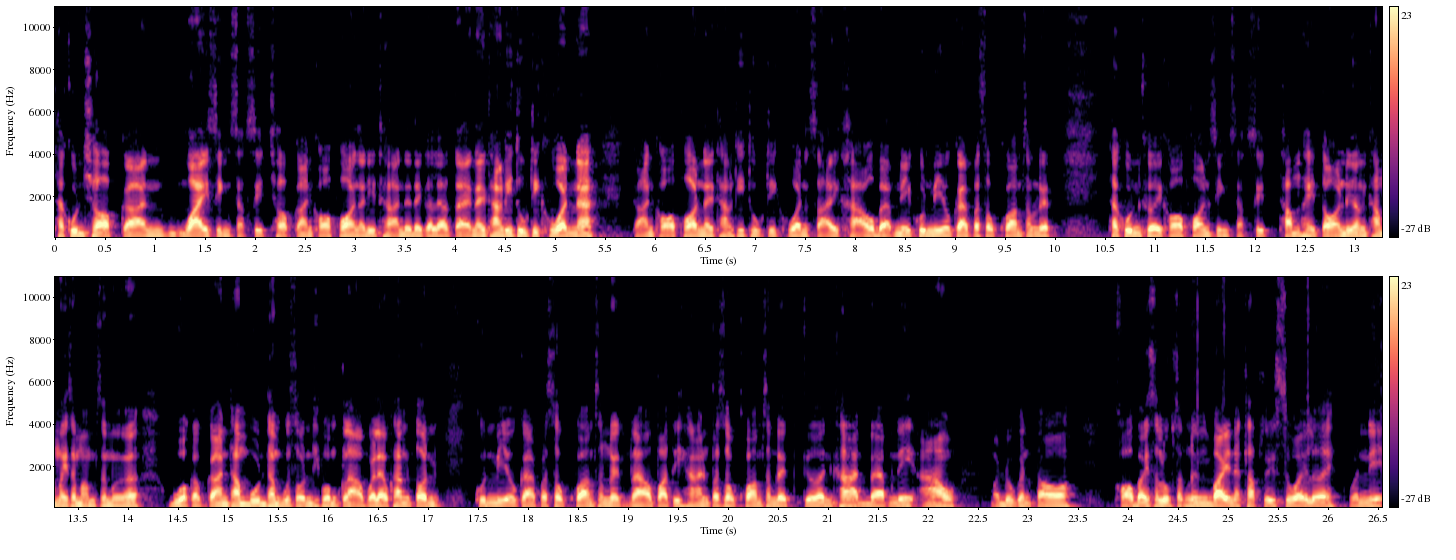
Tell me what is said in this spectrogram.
ถ้าคุณชอบการไหว้สิ่งศักดิ์สิทธิ์ชอบการขอพรอธิษฐานใดๆก็แล้วแต่ในทางที่ถูกที่ควรนะ การขอพรในทางที่ถูกที่ควรสายขาวแบบนี้คุณมีโอกาสประสบความสำเร็จ ถ้าคุณเคยขอพรสิ่งศักดิ์สิทธิ์ทำให้ต่อเนื่องทำให้สม่ำเสมอ บวกกับการทำบุญทำกุศลที่ผมกล่าวไปแล้วข้างต้น คุณมีโอกาสประสบความสำเร็จราวปาฏิหาริย์ประสบความสำเร็จเกินคาดแบบนี้อ้าวมาดูกันต่อ ขอใบสรุปสักหนึ่งใบนะครับ สวยๆเลย วันนี้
